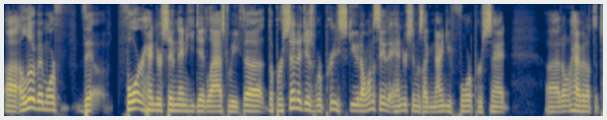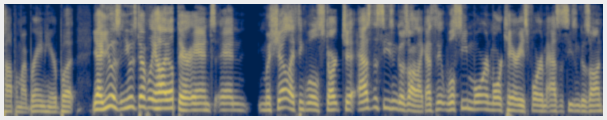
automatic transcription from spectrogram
uh, a little bit more the, for Henderson than he did last week. the The percentages were pretty skewed. I want to say that Henderson was like ninety four percent uh, I don't have it at the top of my brain here, but yeah, he was he was definitely high up there, and and Michel I think will start to as the season goes on. Like I think we'll see more and more carries for him as the season goes on,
